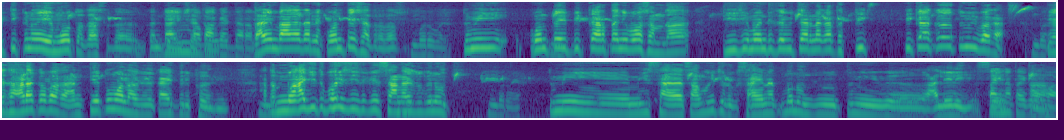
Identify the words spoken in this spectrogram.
टिकणं हे महत्वाचं असतं कोणत्याही डाळिंब क्षेत्रात. बागायतदाराला. डाळिंब बागायतदार नाही कोणत्याही क्षेत्रात असो. बरोबर. आहे. तुम्ही कोणतंही पीक करताना बुवा समजा ती जी मंदीचा विचार न करता पीक पिकाक तुम्ही बघा त्या झाडाक बघा आणि ते तुम्हाला काहीतरी फळ देईल. आता माझी तर परिस्थिती काही सांगायची नव्हती. बरोबर. तुम्ही मी सा- सांगू इच्छितो सायनाथ म्हणून तुम्ही आलेली साईनाथ ऐकलं हा. हा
